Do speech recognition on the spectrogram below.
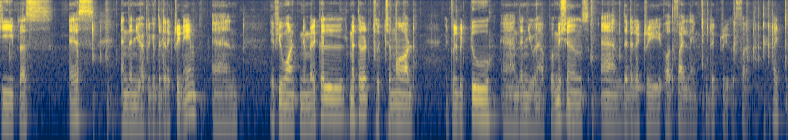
g plus s and then you have to give the directory name. And if you want numerical method so chmod it will be 2 and then you have permissions and the directory or the file name directory or file right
